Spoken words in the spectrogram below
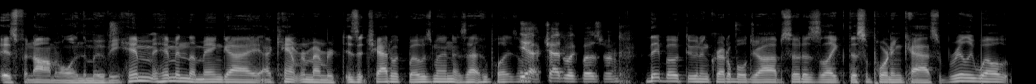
is phenomenal in the movie. Him, him, and the main guy. I can't remember. Is it Chadwick Boseman? Is that who plays him? Yeah, Chadwick Boseman. they both do an incredible job. So does like the supporting cast. Really well,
